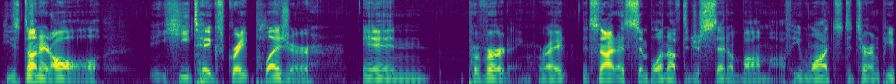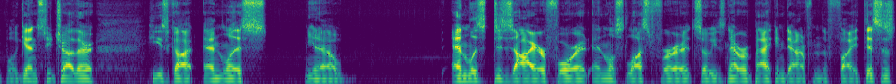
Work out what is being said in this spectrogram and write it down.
He's done it all. He takes great pleasure in perverting, right? It's not as simple enough to just set a bomb off. He wants to turn people against each other. He's got endless, you know, endless desire for it, endless lust for it. So he's never backing down from the fight. This is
